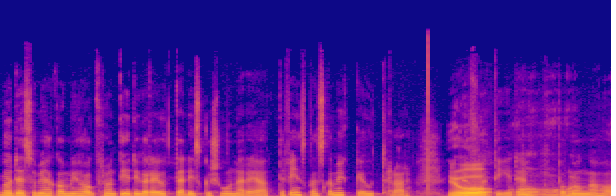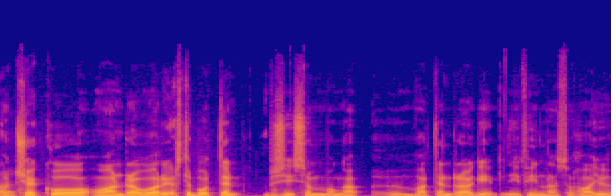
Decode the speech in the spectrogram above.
Och det som jag kommer ihåg från tidigare utterdiskussioner är att det finns ganska mycket uttrar jo, nu för tiden och, på många håll. Och Tjöck och, och andra år i Österbotten, precis som många vattendrag i, i Finland, så har ju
